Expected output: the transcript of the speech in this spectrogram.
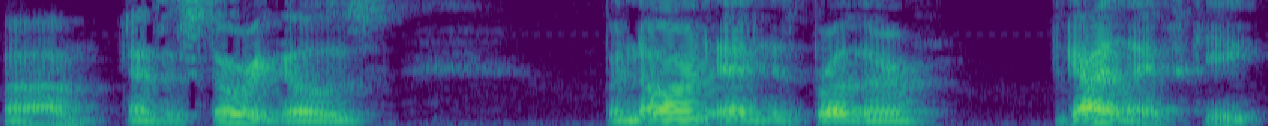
um, as the story goes, Bernard and his brother Guy Lansky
